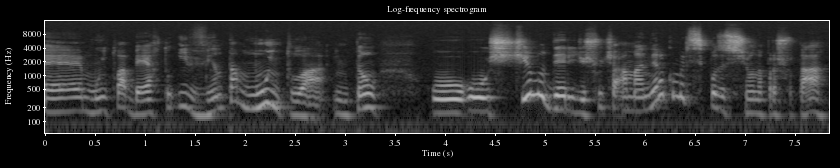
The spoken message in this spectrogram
é muito aberto e venta muito lá. Então, o, o estilo dele de chute, a maneira como ele se posiciona para chutar,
